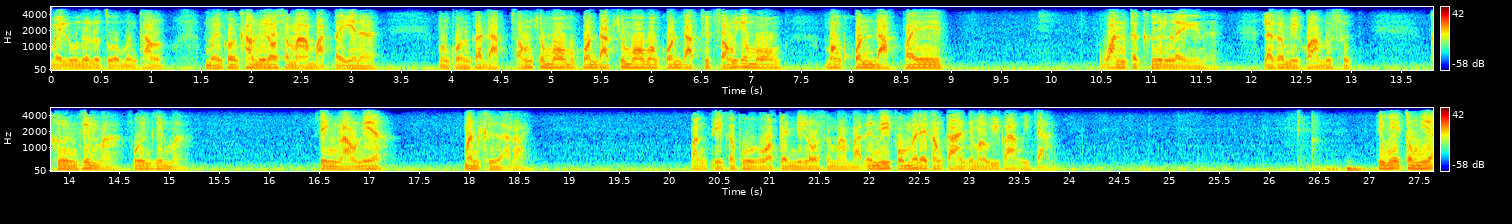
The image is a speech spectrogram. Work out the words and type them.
ไม่รู้เนื้อรู้ตัวเหมือนเข้า เหมือนคนเข้านิโรธสมาบัติไปนะ บางคนก็ดับสองชั่วโมงบางคนดับชั่วโมงบางคนดับสิบสองชั่วโมง บางคนดับไปวันกับคืนอะไรเงี้ยนะแล้วก็มีความรู้สึกคืนขึ้นมา ฟื้นขึ้นมา สิ่งเหล่านี้มันคืออะไร บางทีก็พูดว่าเป็นนิโรธสมาบัติ อันนี้ผมไม่ได้ต้องการจะมาวิพากษ์วิจารณ์ ทีนี้ตรงนี้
